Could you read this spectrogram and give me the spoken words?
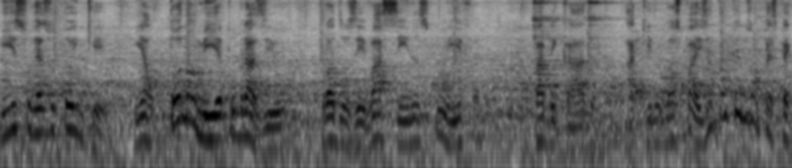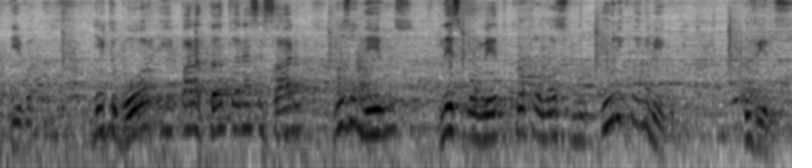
E isso resultou em quê? Em autonomia para o Brasil produzir vacinas com IFA fabricado aqui no nosso país. Então temos uma perspectiva muito boa e, para tanto, é necessário nos unirmos nesse momento contra o nosso único inimigo, o vírus.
